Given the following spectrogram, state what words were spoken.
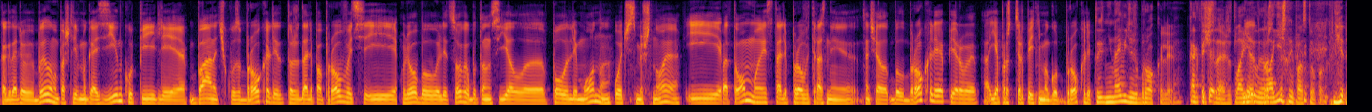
когда Леви было, мы пошли в магазин, купили баночку с брокколи, тоже дали попробовать, и у Лёвы было лицо, как будто он съел э, пол лимона, очень смешное. И потом мы стали пробовать разные... Сначала был брокколи первое, а я просто терпеть не могу брокколи. Ты ненавидишь брокколи. Как ты Это- считаешь, это логи- Нет, просто- логичный поступок? Нет,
